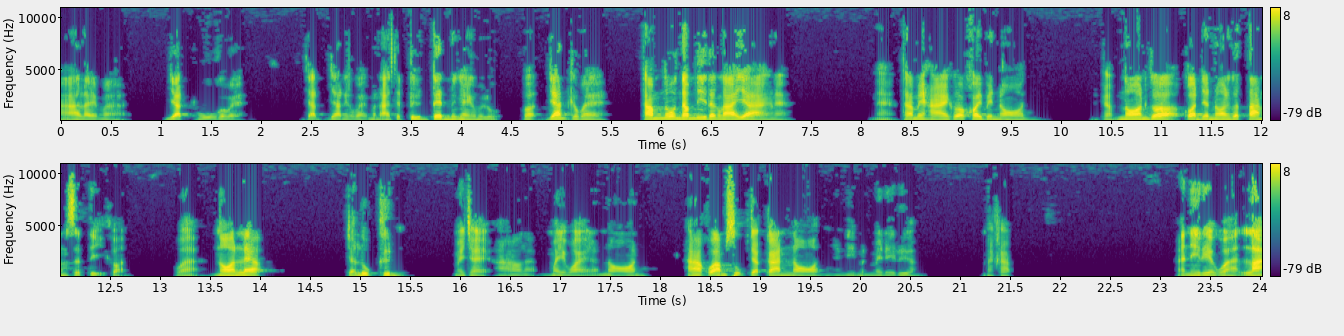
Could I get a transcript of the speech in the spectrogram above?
หาอะไรมา ยัดหูเข้าไปยัดยัดเข้าไปมันอาจจะตื่นเต้นหรือไงก็ไม่รู้ ก็ยัดเข้าไปทำโน่นทำนี่ทั้งหลายอย่างนะนะถ้าไม่หายก็ค่อยไปนอนนะครับ นอนก็ก่อนจะนอนก็ตั้งสติก่อน ว่า นอนแล้ว จะลุกขึ้น ไม่ใช่เอาล้วไม่ไหวแล้วนอน หาความสุขจากการนอนอย่างนี้มันไม่ได้เรื่อง นะครับ อันนี้เรียกว่าละ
